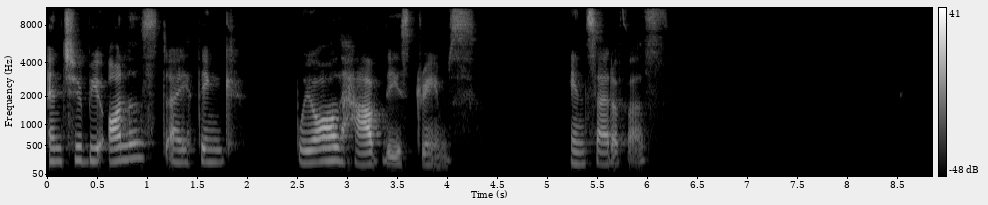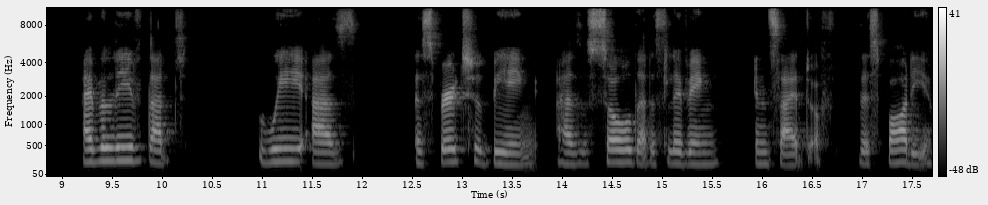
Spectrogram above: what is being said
And to be honest, I think we all have these dreams inside of us. I believe that we as a spiritual being has a soul that is living inside of this body.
